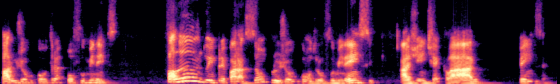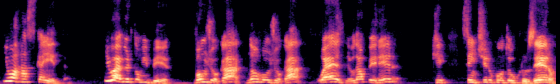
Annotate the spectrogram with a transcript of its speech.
para o jogo contra o Fluminense. Falando em preparação para o jogo contra o Fluminense, a gente, é claro, pensa: e o Arrascaeta? E o Everton Ribeiro? Vão jogar? Não vão jogar? O Wesley, o Léo Pereira, que sentiram contra o Cruzeiro,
